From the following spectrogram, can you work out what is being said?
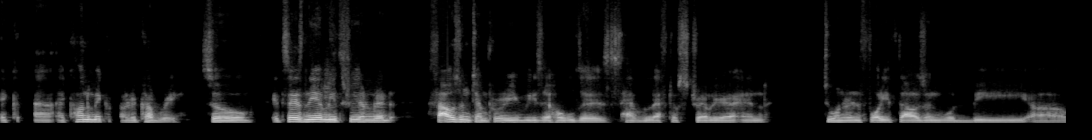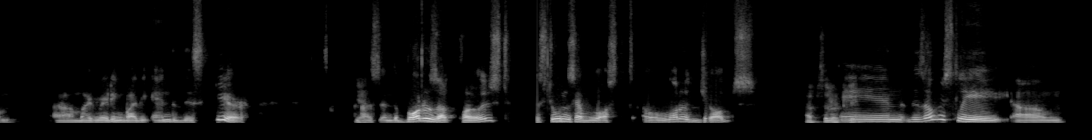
ec- uh, economic recovery. So it says nearly 300,000 temporary visa holders have left Australia, and 240,000 would be um, uh, migrating by the end of this year. Yes. and the borders are closed, the students have lost a lot of jobs. Absolutely. And there's obviously um,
